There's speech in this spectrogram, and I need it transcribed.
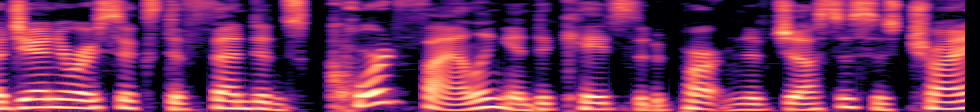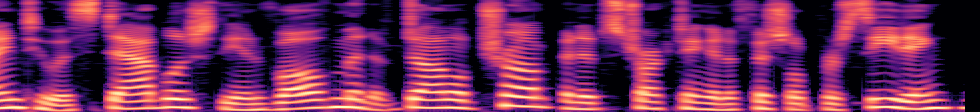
A January 6 defendant's court filing indicates the Department of Justice is trying to establish the involvement of Donald Trump in obstructing an official proceeding.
